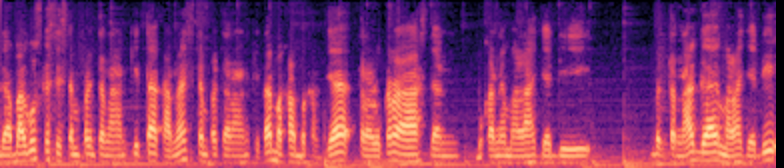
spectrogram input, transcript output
nggak bagus ke sistem pencernaan kita karena sistem pencernaan kita bakal bekerja terlalu keras dan bukannya malah jadi bertenaga malah jadi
